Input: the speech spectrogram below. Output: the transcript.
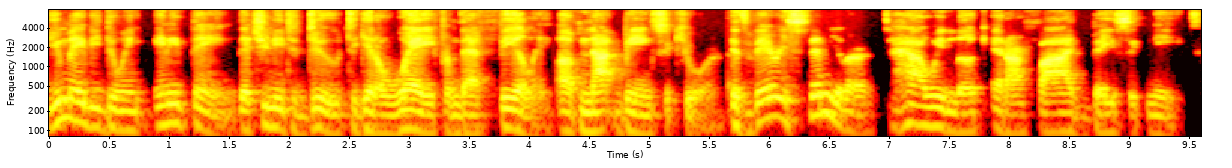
you may be doing anything that you need to do to get away from that feeling of not being secure. It's very similar to how we look at our five basic needs.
